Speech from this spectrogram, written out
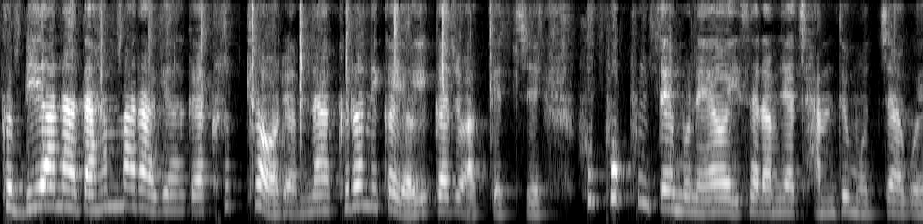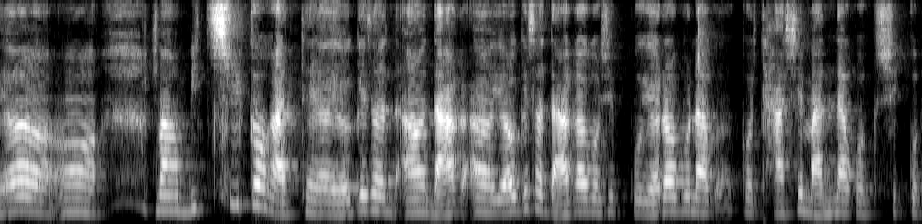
그 미안하다 한 말하기가 그렇게 어렵나? 그러니까 여기까지 왔겠지. 후폭풍 때문에요. 이 사람이야 잠도 못 자고요. 어, 막 미칠 것 같아요. 여기서 어, 나 어, 여기서 나가고 싶고 여러분하고 다시 만나고 싶고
